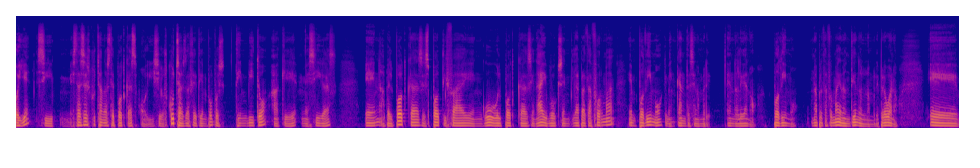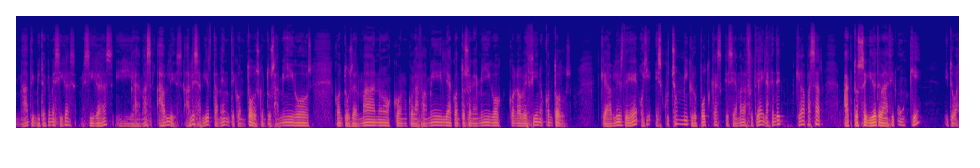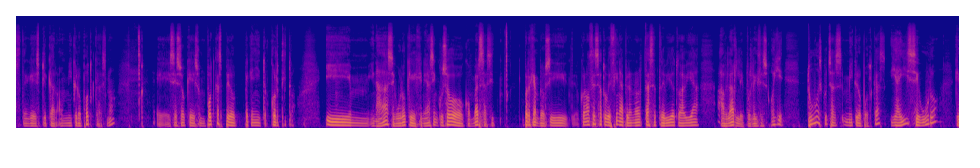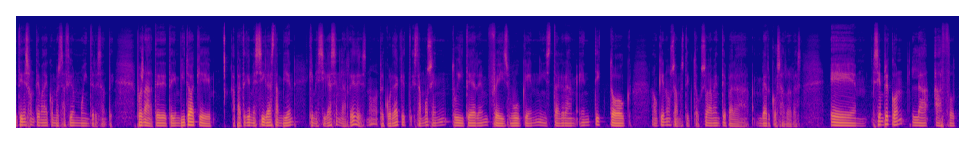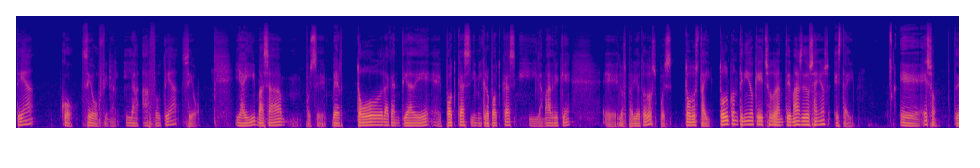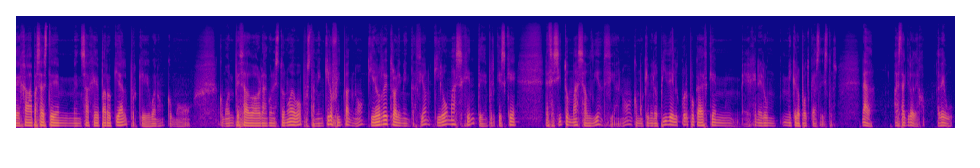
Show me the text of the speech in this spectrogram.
Oye, si estás escuchando este podcast o y si lo escuchas de hace tiempo, pues te invito a que me sigas en Apple Podcasts, Spotify, en Google Podcasts, en iVoox, en la plataforma, en Podimo, que me encanta ese nombre. En realidad no, Podimo, una plataforma que no entiendo el nombre, pero bueno, eh, nada, te invito a que me sigas, me sigas y además hables, hables abiertamente con todos, con tus amigos, con tus hermanos, con, con la familia, con tus enemigos, con los vecinos, con todos. Que hables de, oye, escucho un micro podcast que se llama La Azotea y la gente, ¿qué va a pasar? Actos seguidos te van a decir, ¿un qué? Y tú vas a tener que explicar un micro podcast, ¿no? Eh, es eso que es un podcast, pero pequeñito, cortito. Y, nada, seguro que generas incluso conversas. Por ejemplo, si conoces a tu vecina pero no te has atrevido todavía a hablarle, pues le dices, oye, tú escuchas micro podcast y ahí seguro que tienes un tema de conversación muy interesante. Pues nada, te, invito a que, aparte que me sigas también, que me sigas en las redes, ¿no? Recuerda que estamos en Twitter, en Facebook, en Instagram, en TikTok, aunque no usamos TikTok, solamente para ver cosas raras. Eh, siempre con la azotea CO, CO final, la azotea CO. Y ahí vas a pues, eh, ver toda la cantidad de eh, podcasts y micropodcasts y la madre que eh, los parió a todos, pues todo está ahí. Todo el contenido que he hecho durante más de dos años está ahí. Eh, eso, te dejaba pasar este mensaje parroquial porque, bueno, como, como he empezado ahora con esto nuevo, pues también quiero feedback, ¿no? Quiero retroalimentación, quiero más gente, porque es que necesito más audiencia, ¿no? Como que me lo pide el cuerpo cada vez que mm, genero un micro podcast de estos. Nada, hasta aquí lo dejo. Adeu.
